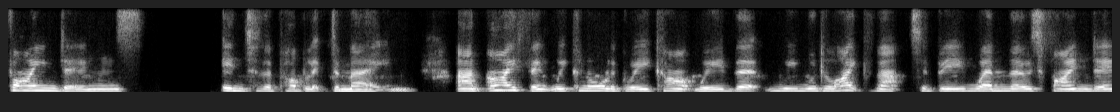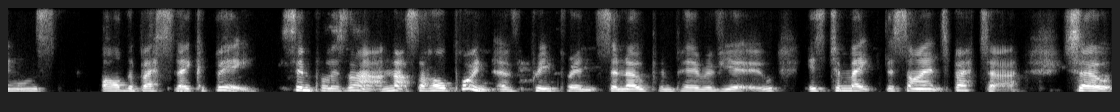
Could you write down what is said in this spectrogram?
findings into the public domain. And I think we can all agree, can't we, that we would like that to be when those findings are the best they could be. Simple as that. And that's the whole point of preprints and open peer review is to make the science better. So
